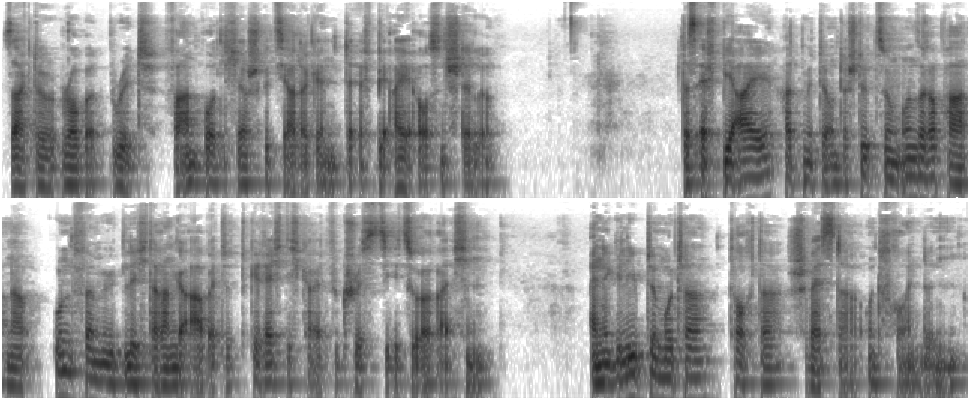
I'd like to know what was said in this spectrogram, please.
sagte Robert Britt, verantwortlicher Spezialagent der FBI-Außenstelle. Das FBI hat mit der Unterstützung unserer Partner unvermüdlich daran gearbeitet, Gerechtigkeit für Christie zu erreichen. Eine geliebte Mutter, Tochter, Schwester und Freundin.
